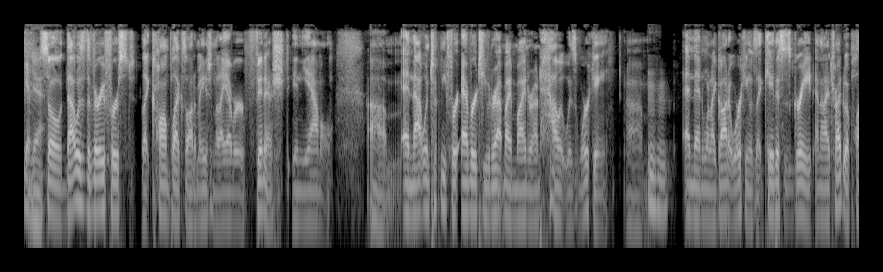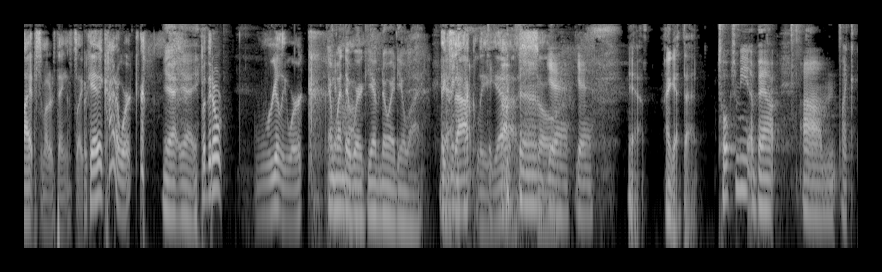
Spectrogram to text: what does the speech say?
Yep. Yeah. so that was the very first like complex automation that i ever finished in yaml um and that one took me forever to even wrap my mind around how it was working um hmm and then when i got it working it was like okay this is great and then i tried to apply it to some other things it's like okay they kind of work yeah, yeah. but they don't really work And when they work, you have no idea why. Yeah. exactly yeah so yeah, yeah. Yeah, I get that. Talk to me about um, like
